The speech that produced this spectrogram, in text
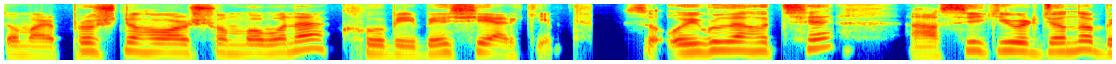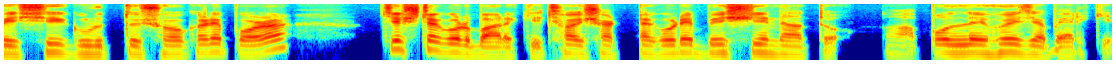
তোমার প্রশ্ন হওয়ার সম্ভাবনা খুবই বেশি আর কি। সো ওইগুলো হচ্ছে সিকিউর জন্য বেশি গুরুত্ব সহকারে পড়ার চেষ্টা করব আর কি ছয় সাতটা করে বেশি না তো পড়লে হয়ে যাবে আর কি।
